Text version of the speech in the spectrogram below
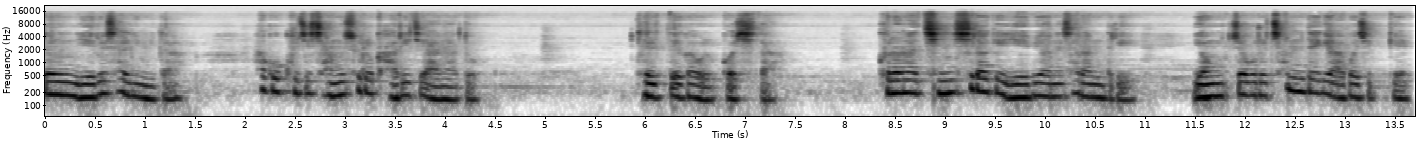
또는 예루살렘이다 하고 굳이 장소를 가리지 않아도 될 때가 올 것이다. 그러나 진실하게 예배하는 사람들이 영적으로 참되게 아버지께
